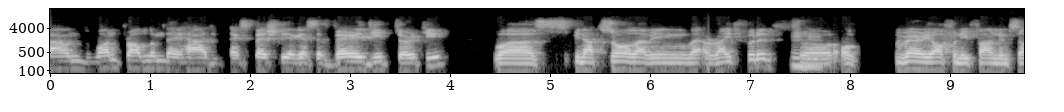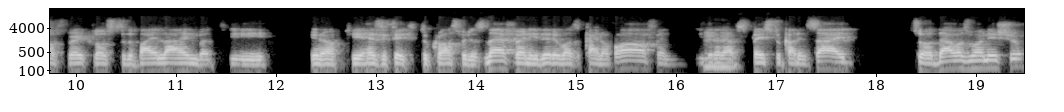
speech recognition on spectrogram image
found one problem they had, especially against a very deep Turkey, was Spinazzola being right-footed, mm-hmm. so very often he found himself very close to the byline, but he, you know, he hesitated to cross with his left. When he did, it was kind of off, and he didn't mm-hmm. have space to cut inside. So that was one issue.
